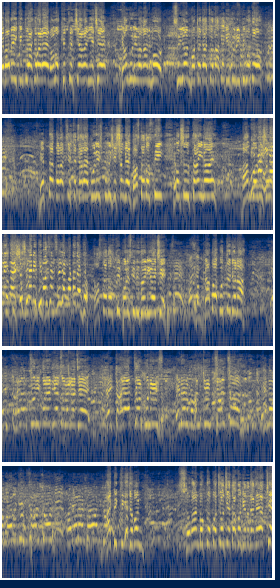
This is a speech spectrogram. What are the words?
এভাবেই কিন্তু একেবারে রণক্ষেত্রে চেহারা নিয়েছে গাঙ্গুলি বাগান মোড়। সৃজন ভট্টাচার্য তাকে কিন্তু রীতিমতো গ্রেপ্তার করার চেষ্টা চালায় পুলিশ। পুলিশের সঙ্গে ধস্তাধস্তি এবং শুধু তাই নয় সমর্থকদের ভট্টাচার্য? ধস্তাধস্তির পরিস্থিতি তৈরি হয়েছে। এবং ব্যাপক উত্তেজনা। এই টায়ার চুরি করে দিয়ে চলে গেছে। এই টায়ার চোর পুলিশ। এদের মালকিন চালচোর। এদের মালকিন চালচোর। আর এরা একদিক থেকে যখন স্লোগান বক্তব্য চলছে, তখন যেটা দেখা যাচ্ছে,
